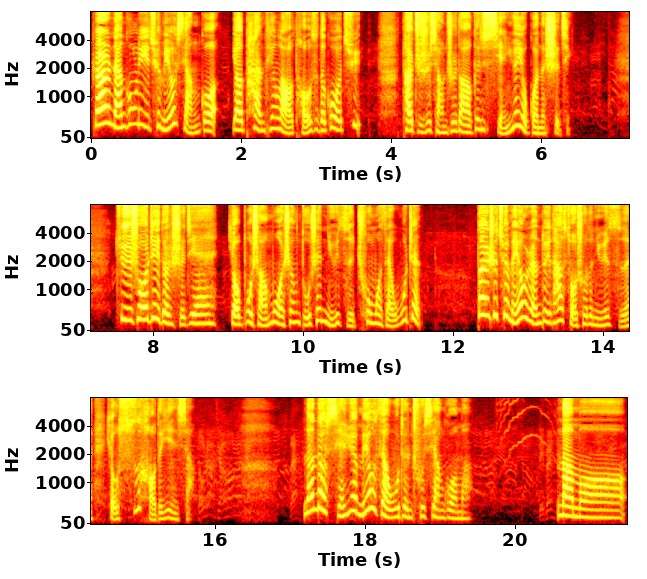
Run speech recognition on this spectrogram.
然而南宫烈却没有想过要探听老头子的过去，他只是想知道跟弦月有关的事情。据说这段时间有不少陌生独身女子出没在乌镇，但是却没有人对他所说的女子有丝毫的印象。难道弦月没有在乌镇出现过吗？那么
